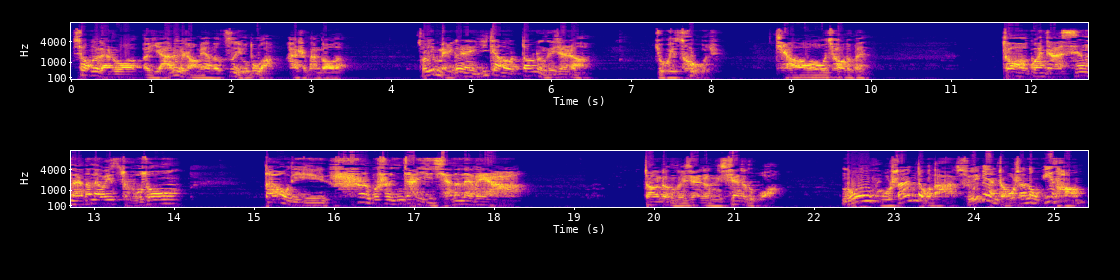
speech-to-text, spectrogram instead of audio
相对来说，呃，言论上面的自由度啊还是蛮高的。所以每个人一见到张正随先生，就会凑过去，悄悄的问：“赵官家新来的那位祖宗？”到底是不是你家以前的那位啊？张正存先生先是躲，龙虎山这么大，随便找个山洞一藏，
